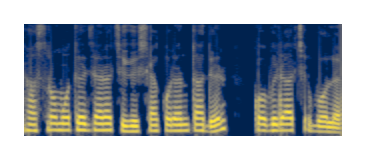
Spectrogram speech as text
শাস্ত্র মতে যারা চিকিৎসা করেন তাদের কবিরাজ বলে।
